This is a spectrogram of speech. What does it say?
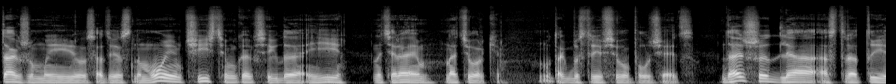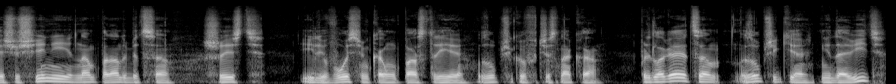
Также мы ее, соответственно, моем, чистим, как всегда, и натираем на терке. Ну, так быстрее всего получается. Дальше для остроты ощущений нам понадобится 6 или 8, кому поострее, зубчиков чеснока. Предлагается зубчики не давить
